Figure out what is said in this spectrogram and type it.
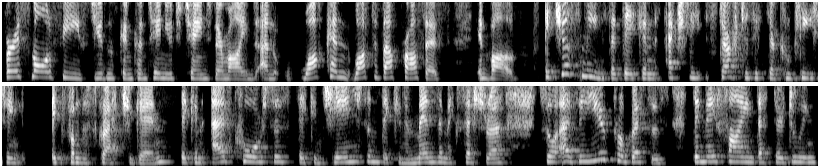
for a small fee students can continue to change their mind. And what can what does that process involve? It just means that they can actually start as if they're completing it from the scratch again. They can add courses they can change them they can amend them etc so as the year progresses they may find that they're doing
